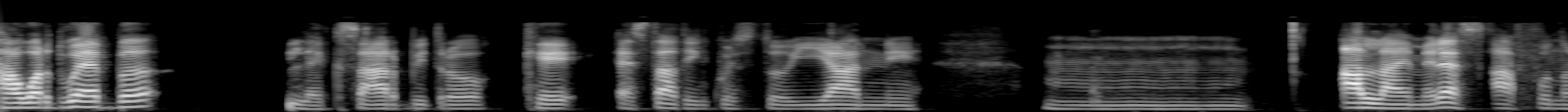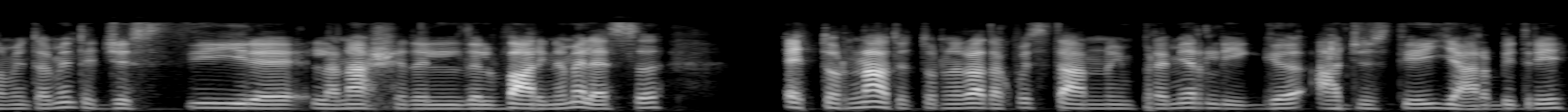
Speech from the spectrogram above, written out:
Howard Webb, l'ex arbitro che è stato in questi anni mh, mm, alla MLS a fondamentalmente gestire la nascita del, del VAR in MLS, è tornato e tornerà da quest'anno in Premier League a gestire gli arbitri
